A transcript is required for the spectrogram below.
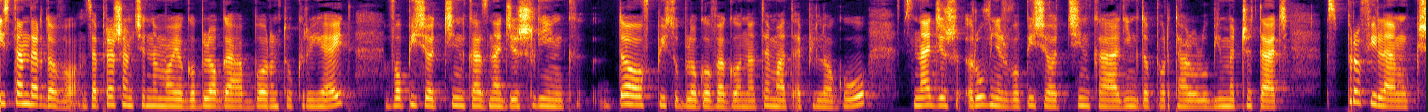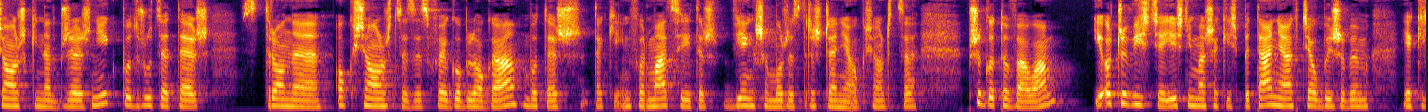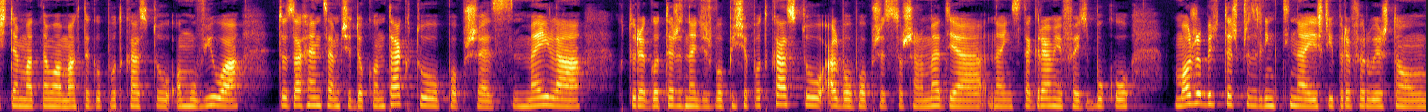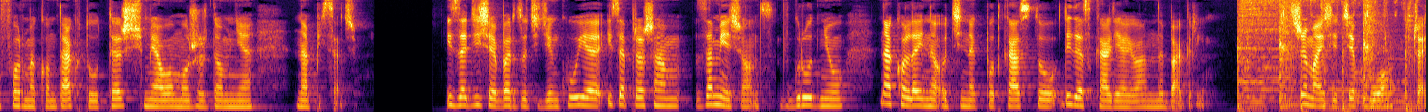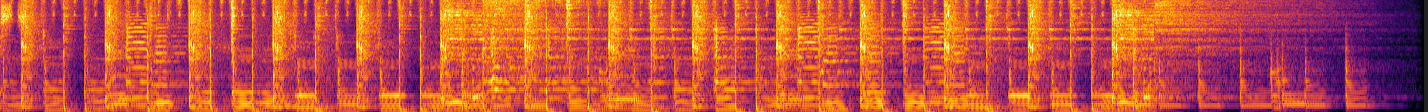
I standardowo zapraszam Cię na mojego bloga Born to Create. W opisie odcinka znajdziesz link do wpisu blogowego na temat epilogu. Znajdziesz również w opisie odcinka link do portalu Lubimy Czytać z profilem książki Nadbrzeżnik. Podrzucę też stronę o książce ze swojego bloga, bo też takie informacje i też większe może streszczenie o książce przygotowałam. I oczywiście, jeśli masz jakieś pytania, chciałbyś, żebym jakiś temat na łamach tego podcastu omówiła, to zachęcam Cię do kontaktu poprzez maila, którego też znajdziesz w opisie podcastu, albo poprzez social media na Instagramie, Facebooku. Może być też przez LinkedIna, jeśli preferujesz tą formę kontaktu, też śmiało możesz do mnie napisać. I za dzisiaj bardzo Ci dziękuję i zapraszam za miesiąc, w grudniu, na kolejny odcinek podcastu Didaskalia Joanny Bagri. Trzymaj się ciepło, cześć!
